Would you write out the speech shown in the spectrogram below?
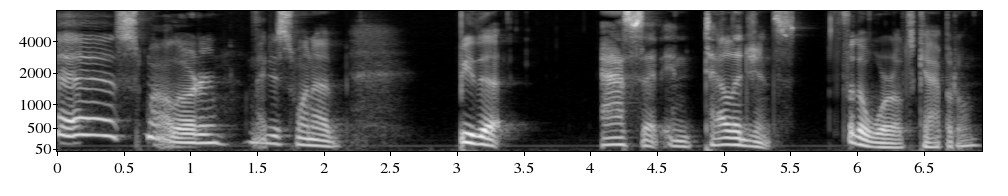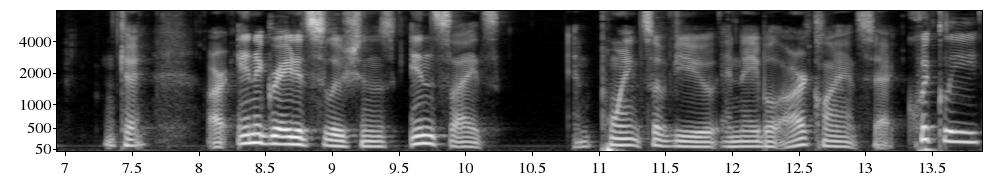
yeah small order. I just want to be the asset intelligence for the world's capital. Okay. Our integrated solutions, insights, and points of view enable our clients to quickly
